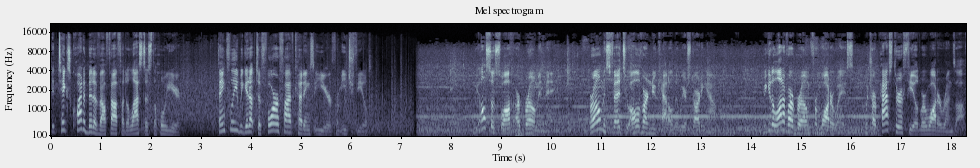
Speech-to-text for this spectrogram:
it takes quite a bit of alfalfa to last us the whole year. Thankfully, we get up to four or five cuttings a year from each field. We also swath our brome in May. Brome is fed to all of our new cattle that we are starting out. We get a lot of our brome from waterways, which are passed through a field where water runs off.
